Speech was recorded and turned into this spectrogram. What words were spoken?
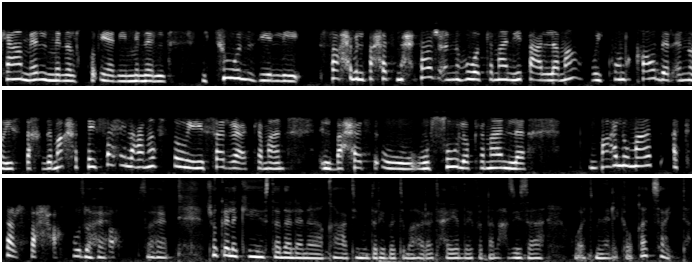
كامل من يعني من التولز اللي صاحب البحث محتاج إنه هو كمان يتعلمها ويكون قادر إنه يستخدمها حتى يسهل على نفسه ويسرع كمان البحث ووصوله كمان معلومات أكثر صحة ودقة. صحيح صحيح. شكرا لك استاذه لنا قاعتي مدربة مهارات حياة ضيفتنا العزيزة وأتمنى لك أوقات سعيدة.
